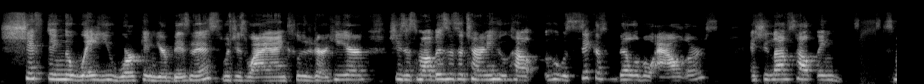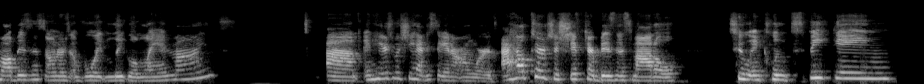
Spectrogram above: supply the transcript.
shifting the way you work in your business, which is why I included her here. She's a small business attorney who helped who was sick of billable hours, and she loves helping small business owners avoid legal landmines. Um, and here's what she had to say in her own words I helped her to shift her business model to include speaking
